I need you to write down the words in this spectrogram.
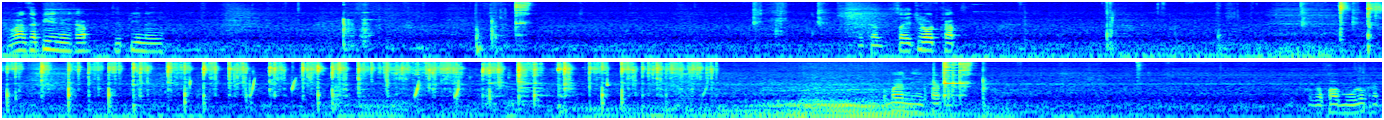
ประ มาณสักพี่หนึ่งครับสักพี่หนึ่งแล้วก็ใส่ชูรสครับประมาณนี้ครับกระเพราหมูลงครับ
